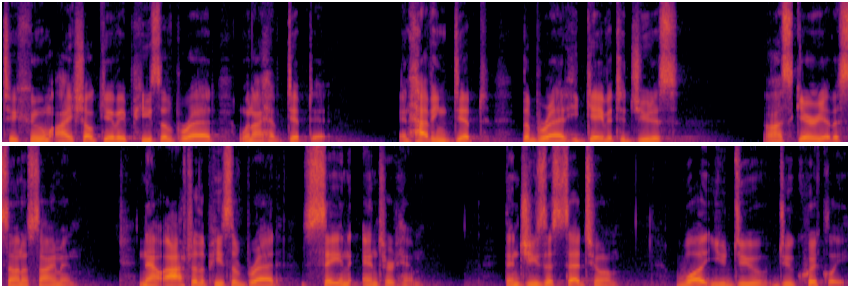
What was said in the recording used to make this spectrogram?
to whom I shall give a piece of bread when I have dipped it. And having dipped the bread, he gave it to Judas uh, Iscariot, the son of Simon. Now, after the piece of bread, Satan entered him. Then Jesus said to him, What you do, do quickly.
